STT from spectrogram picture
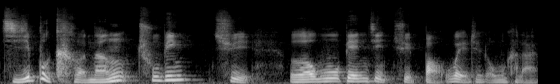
极不可能出兵去俄乌边境去保卫这个乌克兰。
